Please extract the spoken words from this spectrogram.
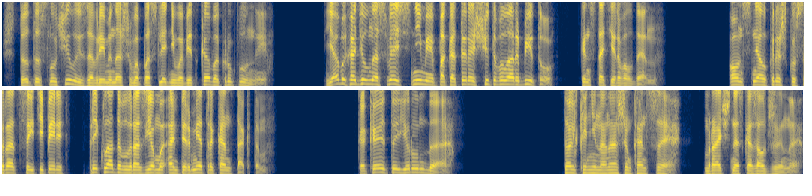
Что-то случилось за время нашего последнего витка вокруг Луны. Я выходил на связь с ними, пока ты рассчитывал орбиту, констатировал Дэн. Он снял крышку с рации и теперь прикладывал разъемы амперметра к контактам. «Какая-то ерунда». «Только не на нашем конце», — мрачно сказал Джина.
